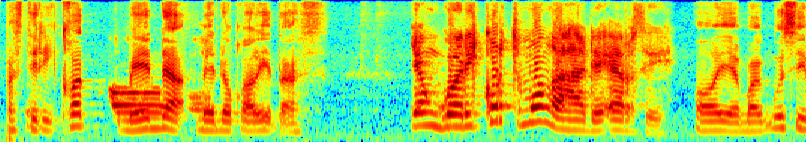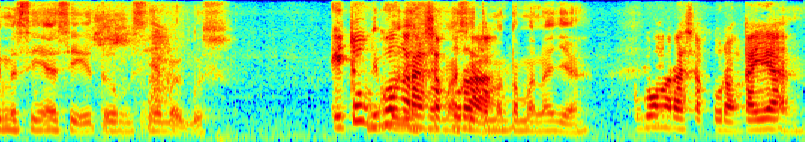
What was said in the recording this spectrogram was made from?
Pas di record Oh. beda, beda kualitas. yang gua record semua nggak HDR sih Oh ya bagus sih mestinya sih itu mestinya bagus. itu buat ngerasa kurang teman-teman aja. gua ngerasa kurang kayak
